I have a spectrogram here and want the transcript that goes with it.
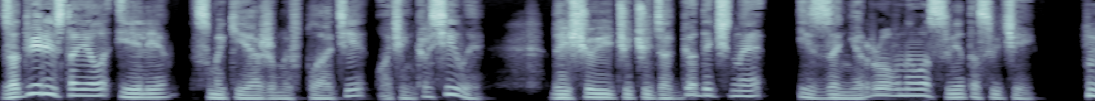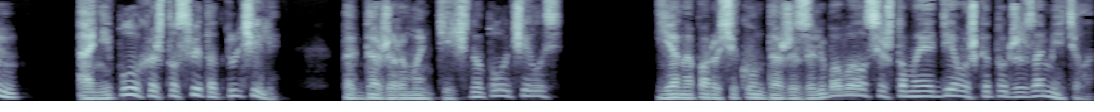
За дверью стояла Элия с макияжем и в платье, очень красивая, да еще и чуть-чуть загадочная из-за неровного света свечей. Хм, а неплохо, что свет отключили. Так даже романтично получилось. Я на пару секунд даже залюбовался, что моя девушка тут же заметила.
